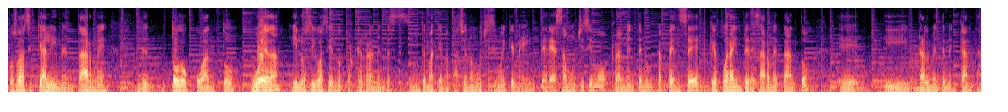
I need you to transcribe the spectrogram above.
pues así que alimentarme de todo cuanto pueda y lo sigo haciendo porque realmente es un tema que me apasiona muchísimo y que me interesa muchísimo. Realmente nunca pensé que fuera a interesarme tanto eh, y realmente me encanta,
